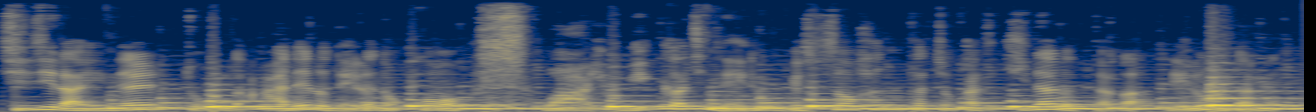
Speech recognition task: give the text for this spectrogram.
지지 라인을 조금 더 아래로 내려놓고 와 여기까지 내려오겠어 하는 타점까지 기다렸다가 내려온다면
